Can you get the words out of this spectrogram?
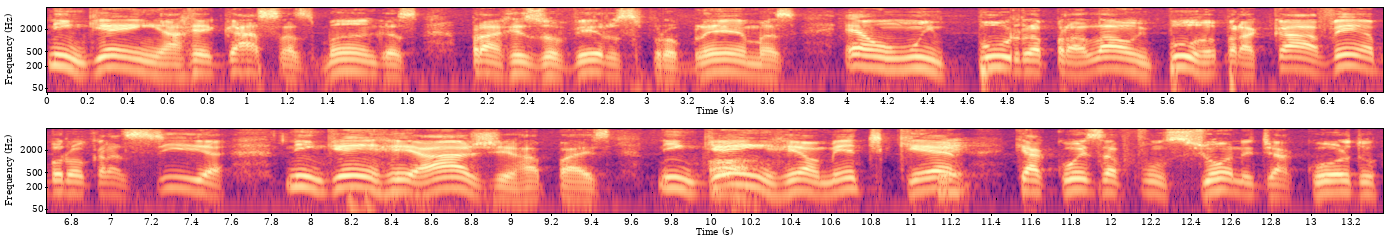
Ninguém arregaça as mangas para resolver os problemas. É um empurra para lá, um empurra para cá, vem a burocracia. Ninguém ninguém reage, rapaz. Ninguém oh. realmente quer Sim. que a coisa funcione de acordo,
